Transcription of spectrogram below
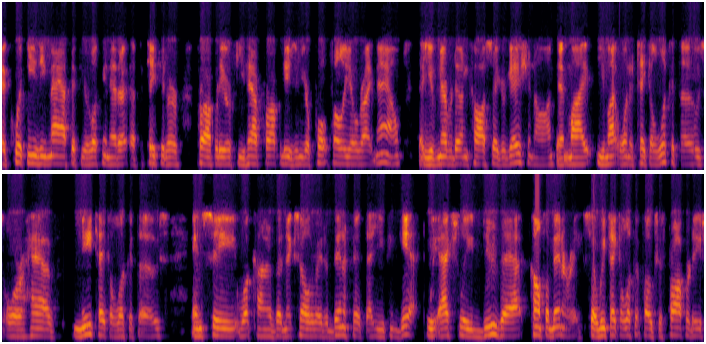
a quick, easy math if you're looking at a, a particular property or if you have properties in your portfolio right now that you've never done cost segregation on, that might you might want to take a look at those or have me take a look at those and see what kind of an accelerated benefit that you can get. We actually do that complimentary. So we take a look at folks' properties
